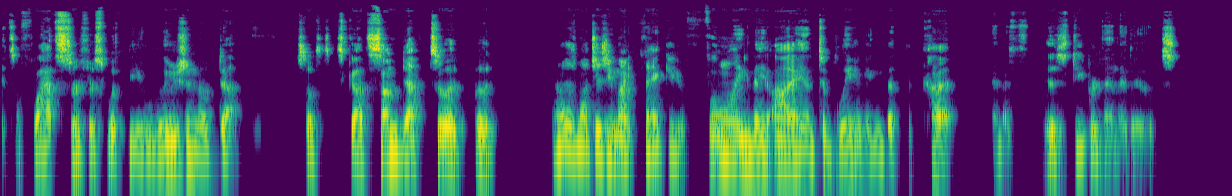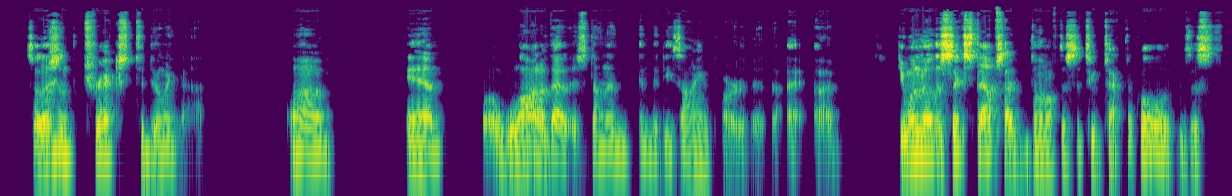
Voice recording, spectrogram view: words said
It's a flat surface with the illusion of depth. So it's got some depth to it, but not as much as you might think. You're fooling the eye into believing that the cut is deeper than it is. So there's some tricks to doing that. Um, and a lot of that is done in, in the design part of it. I, I, do you want to know the six steps? I don't know if this is too technical. Is this?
